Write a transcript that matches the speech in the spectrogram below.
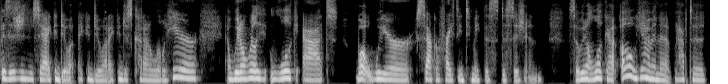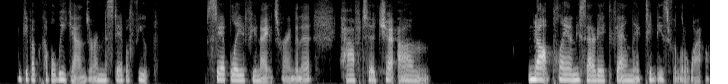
Physicians say, I can do it. I can do it. I can just cut out a little here. And we don't really look at what we're sacrificing to make this decision. So we don't look at, oh yeah, I'm gonna have to give up a couple weekends, or I'm gonna stay up a few, stay up late a few nights, or I'm gonna have to check, um, not plan any Saturday family activities for a little while.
